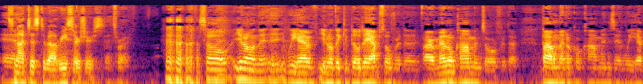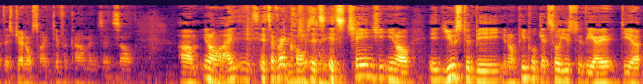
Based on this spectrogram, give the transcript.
And it's not just about researchers. That's right. so you know, and the, we have you know they can build apps over the environmental commons or over the biomedical commons, and we have this general scientific commons, and so. Um, you know, I, it's it's a very cold. It's it's changing. You know, it used to be. You know, people get so used to the idea,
